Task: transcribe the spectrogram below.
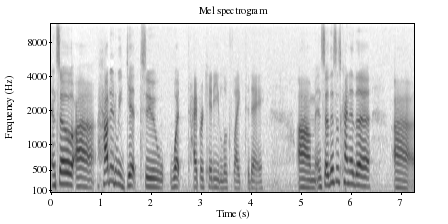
And so uh, how did we get to what HyperKitty looks like today? Um, and so this is kind of the uh,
